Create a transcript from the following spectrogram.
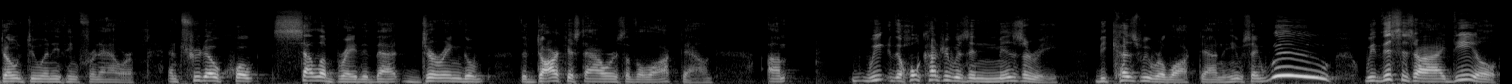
don't do anything for an hour. And Trudeau, quote, celebrated that during the, the darkest hours of the lockdown. Um, we, the whole country was in misery because we were locked down. And he was saying, woo, we, this is our ideal.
